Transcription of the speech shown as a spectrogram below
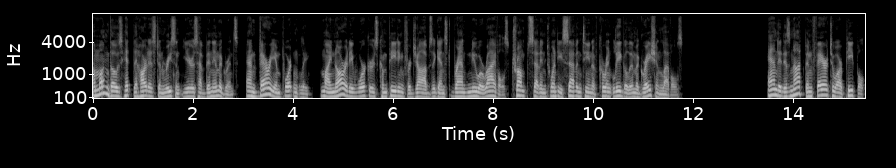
Among those hit the hardest in recent years have been immigrants, and very importantly, minority workers competing for jobs against brand new arrivals Trump said in 2017 of current legal immigration levels. And it has not been fair to our people,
